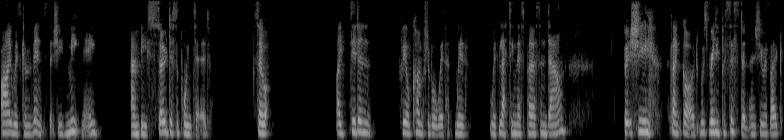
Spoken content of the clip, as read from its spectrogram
I was convinced that she'd meet me and be so disappointed. So I didn't feel comfortable with with with letting this person down. But she, thank God, was really persistent and she was like,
